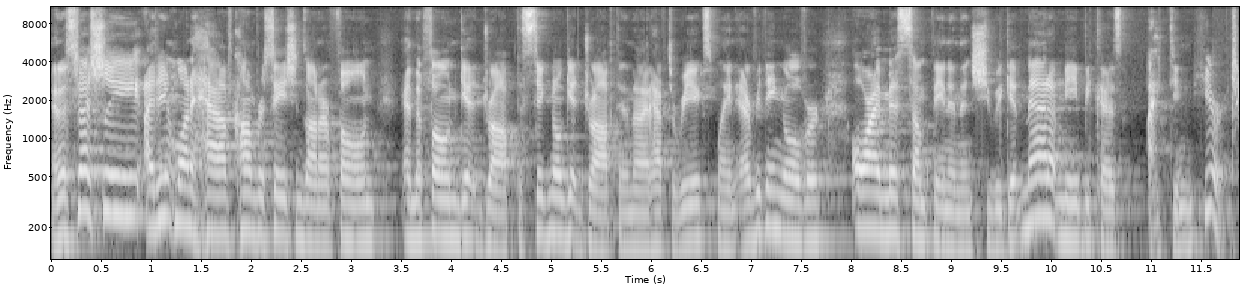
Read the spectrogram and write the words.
And especially, I didn't want to have conversations on our phone and the phone get dropped, the signal get dropped, and I'd have to re explain everything over, or I missed something, and then she would get mad at me because I didn't hear it.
